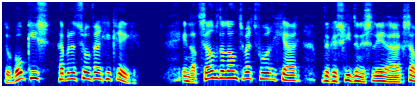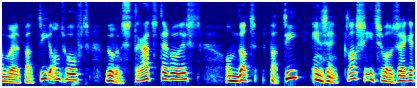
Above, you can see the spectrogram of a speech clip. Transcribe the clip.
De wokies hebben het zover gekregen. In datzelfde land werd vorig jaar de geschiedenisleraar Samuel Paty onthoofd door een straatterrorist, omdat Paty in zijn klas iets wou zeggen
